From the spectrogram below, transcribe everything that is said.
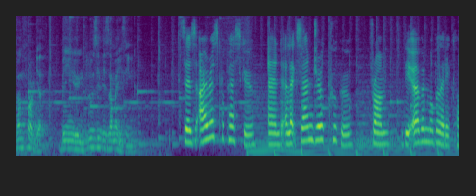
Don't forget, being inclusive is amazing. Says Iris Popescu and Alexandru Cucu from the Urban Mobility Club.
